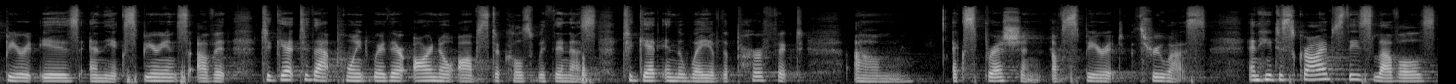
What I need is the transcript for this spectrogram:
spirit is and the experience of it to get to that point where there are no obstacles within us to get in the way of the perfect um, expression of spirit through us. And he describes these levels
